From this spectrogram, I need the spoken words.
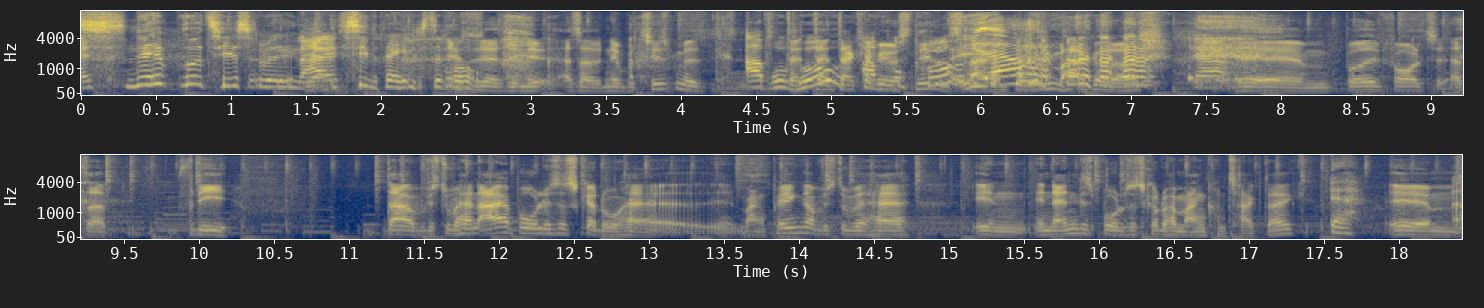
Nice. nepotisme. Nice. Ja, sin reneste Jeg form. synes, altså, ne- altså nepotisme, Apropos. der, der, der kan vi jo Apropos. snildt snakke Ja. om boligmarkedet også. Ja. Øhm, både i forhold til, altså, fordi der, hvis du vil have en ejerbolig, så skal du have øh, mange penge, og hvis du vil have en, en andelsbolig, så skal du have mange kontakter, ikke? Ja. Øhm, uh.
